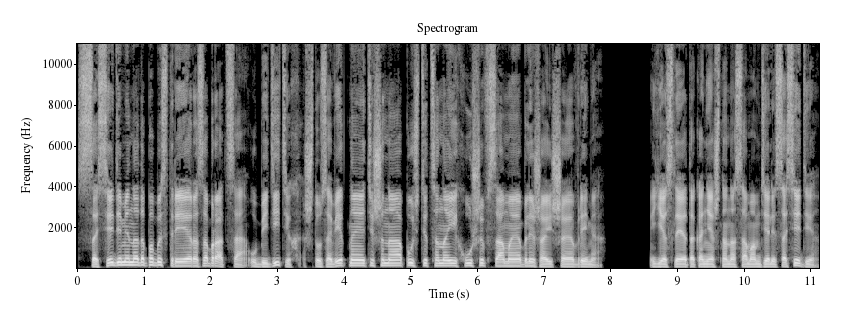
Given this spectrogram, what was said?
С соседями надо побыстрее разобраться, убедить их, что заветная тишина опустится на их уши в самое ближайшее время. Если это, конечно, на самом деле соседи.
